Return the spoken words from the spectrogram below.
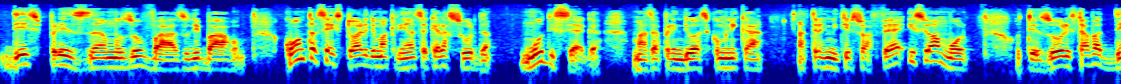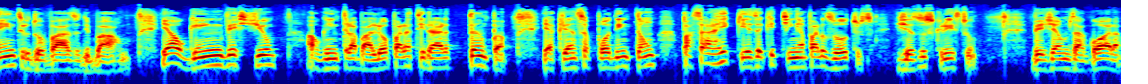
desprezamos o vaso de barro. Conta-se a história de uma criança que era surda, muda e cega, mas aprendeu a se comunicar, a transmitir sua fé e seu amor. O tesouro estava dentro do vaso de barro e alguém investiu, alguém trabalhou para tirar a tampa e a criança pôde então passar a riqueza que tinha para os outros, Jesus Cristo. Vejamos agora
